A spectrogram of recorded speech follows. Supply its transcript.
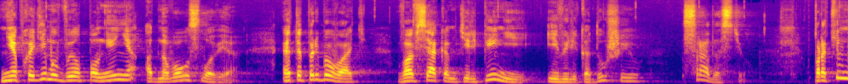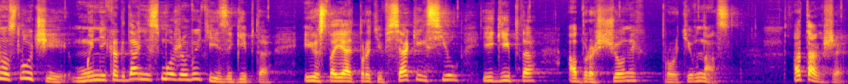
необходимо выполнение одного условия – это пребывать во всяком терпении и великодушию с радостью. В противном случае мы никогда не сможем выйти из Египта и устоять против всяких сил Египта, обращенных против нас, а также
